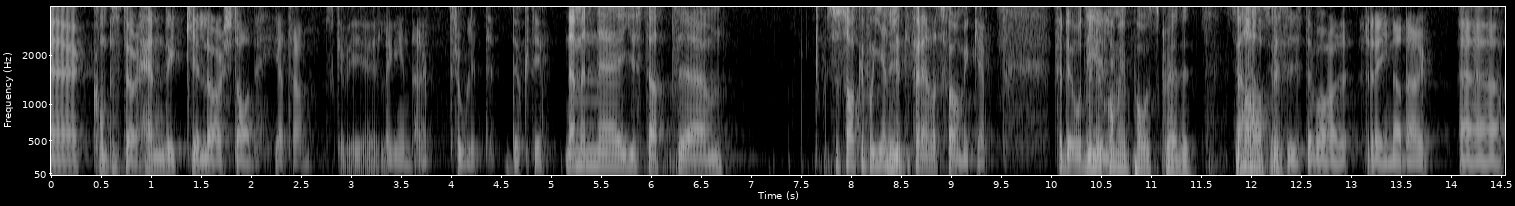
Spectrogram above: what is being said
Eh, kompositör Henrik Lörstad heter han. Ska vi lägga in där. Otroligt duktig. Nej men eh, just att eh, så saker får egentligen inte förändras för mycket. För det, det Men nu ju kommer en post-credit Ja, precis. Det var Reina där. Eh,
